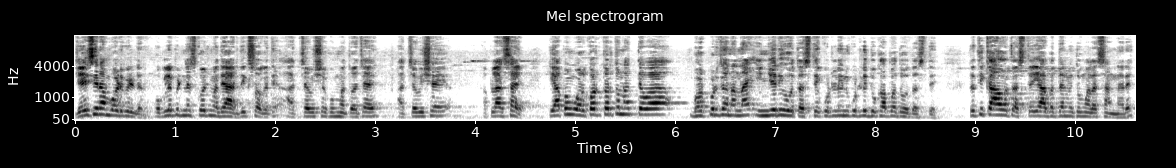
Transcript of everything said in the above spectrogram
जय Shriram body builder Ogale fitness coach मध्ये हार्दिक स्वागत आहे. आजचा विषय खूप महत्त्वाचा आहे. आजचा विषय आपला असा आहे की आपण वर्कआउट करतो ना तेव्हा भरपूर जणांना इंजरी होत असते कुठली ना कुठली दुखापत होत असते. तर ती का होत असते याबद्दल मी तुम्हाला सांगणार आहे.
